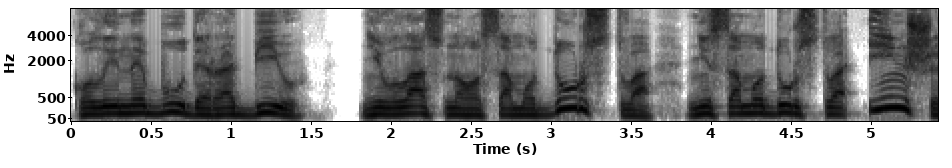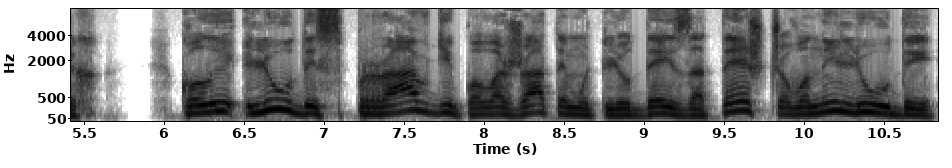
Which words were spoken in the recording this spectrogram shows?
коли не буде рабів ні власного самодурства, ні самодурства інших, коли люди справді поважатимуть людей за те, що вони люди,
